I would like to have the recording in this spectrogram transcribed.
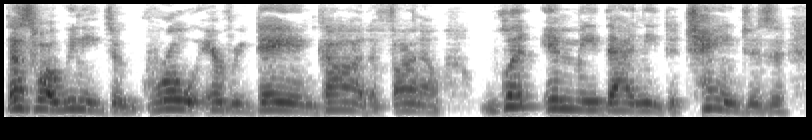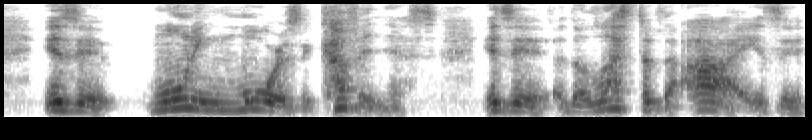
That's why we need to grow every day in God to find out what in me that I need to change. Is it is it wanting more? Is it covetousness? Is it the lust of the eye? Is it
